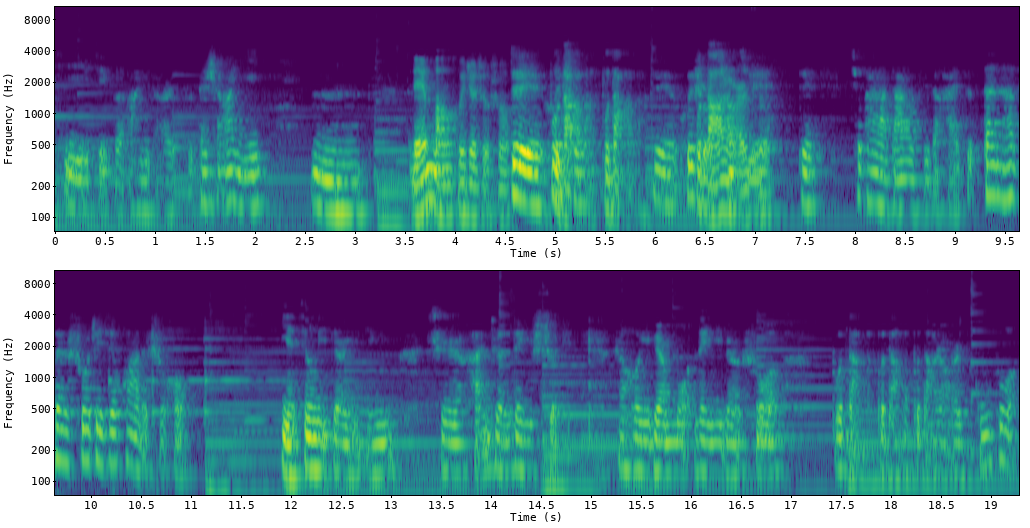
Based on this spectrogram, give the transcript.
系这个阿姨的儿子？但是阿姨，嗯，连忙挥着手说，对，不打了，不打了，对，挥手不打扰儿子，对，就怕打扰自己的孩子。但是他在说这些话的时候，眼睛里边已经是含着泪水，然后一边抹泪一边说。不打了，不打了，不打扰儿子工作。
